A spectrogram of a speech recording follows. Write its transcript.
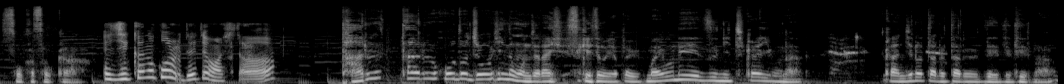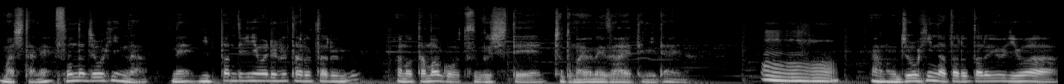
そうかそうか。え、実家の頃出てました？タルタルほど上品なもんじゃないですけど、やっぱりマヨネーズに近いような感じのタルタルで出てましたね。そんな上品な、ね、一般的に言われるタルタル、あの、卵を潰して、ちょっとマヨネーズあえてみたいな。うんうんうん。あの、上品なタルタルよりは、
